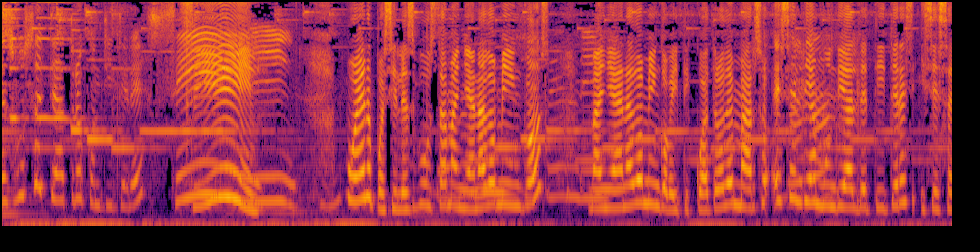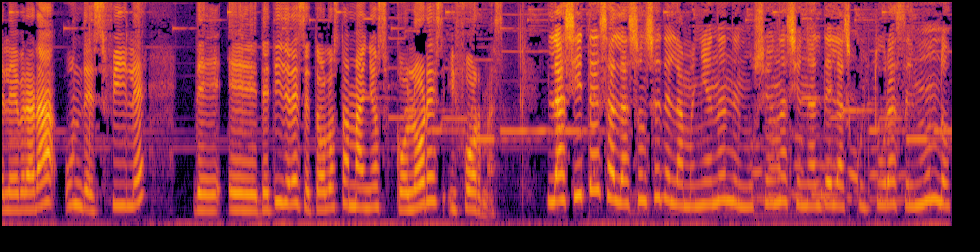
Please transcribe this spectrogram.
¿Les gusta el teatro con títeres? Sí. Bueno, pues si les gusta, mañana domingos, mañana domingo 24 de marzo es el Día Mundial de Títeres y se celebrará un desfile de, eh, de títeres de todos los tamaños, colores y formas. La cita es a las 11 de la mañana en el Museo Nacional de las Culturas del Mundo,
